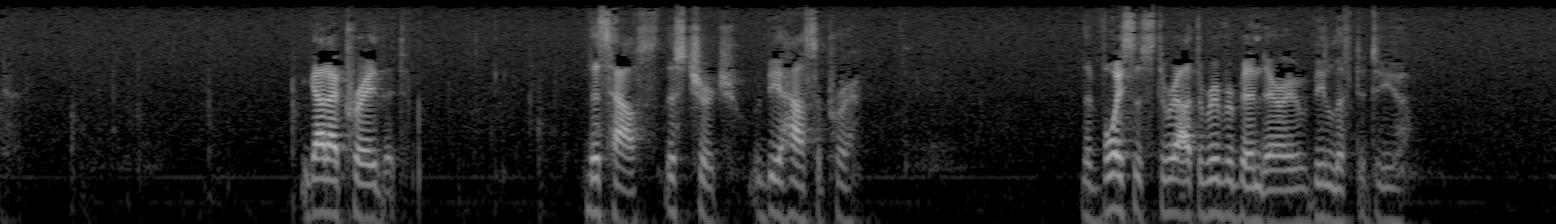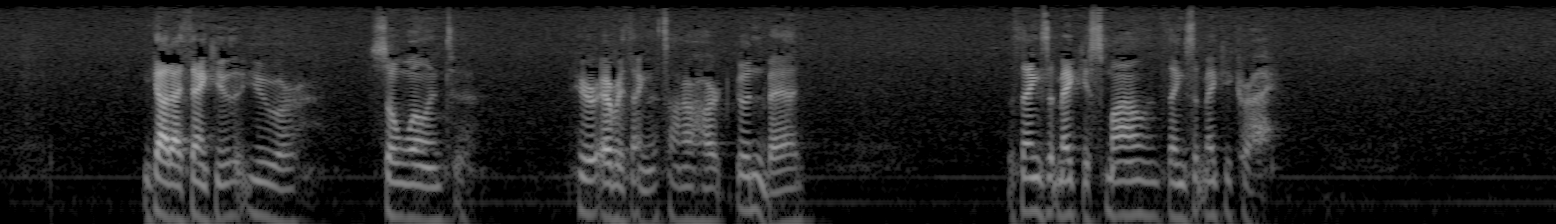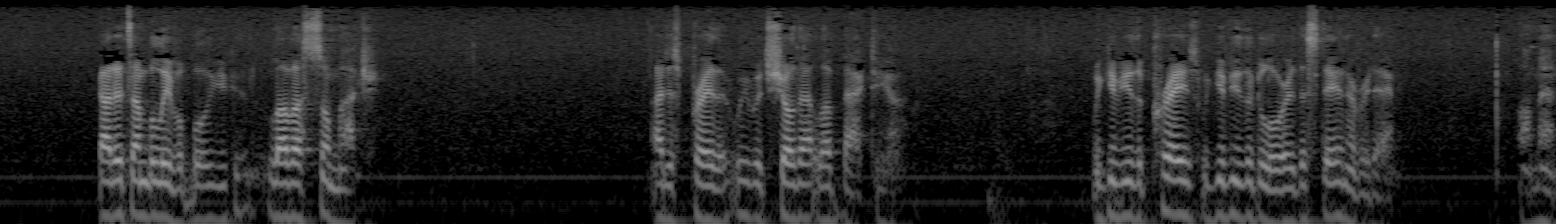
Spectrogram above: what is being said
God, I pray that this house, this church, would be a house of prayer. The voices throughout the Riverbend area would be lifted to you. God, I thank you that you are so willing to hear everything that's on our heart, good and bad. The things that make you smile and things that make you cry. God, it's unbelievable. You could love us so much. I just pray that we would show that love back to you. We give you the praise, we give you the glory this day and every day. Amen.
